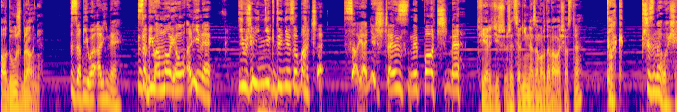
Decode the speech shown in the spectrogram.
Odłóż broń. Zabiła Alinę. Zabiła moją Alinę. Już jej nigdy nie zobaczę. Co ja nieszczęsny pocznę. Twierdzisz, że Celina zamordowała siostrę? Tak, przyznała się.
